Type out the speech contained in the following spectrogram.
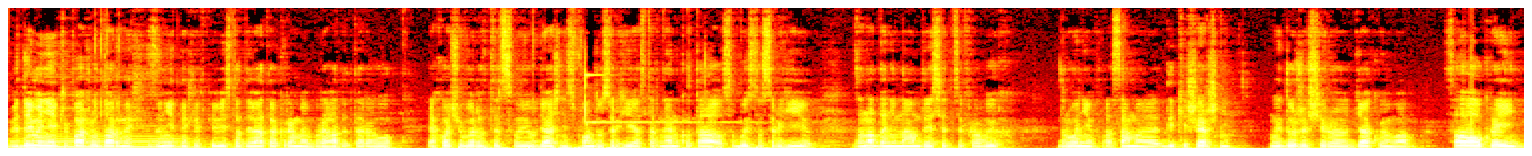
Від імені екіпажу ударних зенітних FPV 109 окремої бригади ТРО я хочу виразити свою вдячність фонду Сергія Стерненко та особисто Сергію за надані нам 10 цифрових дронів, а саме дикі шершні. Ми дуже щиро дякуємо вам Слава Україні!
